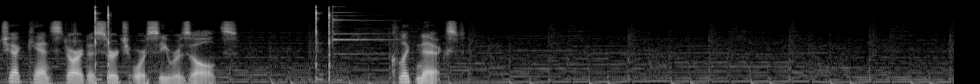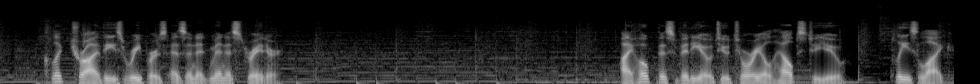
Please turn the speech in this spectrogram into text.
Check can't start a search or see results. Click Next. Click Try these Reapers as an administrator. I hope this video tutorial helps to you, please like,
